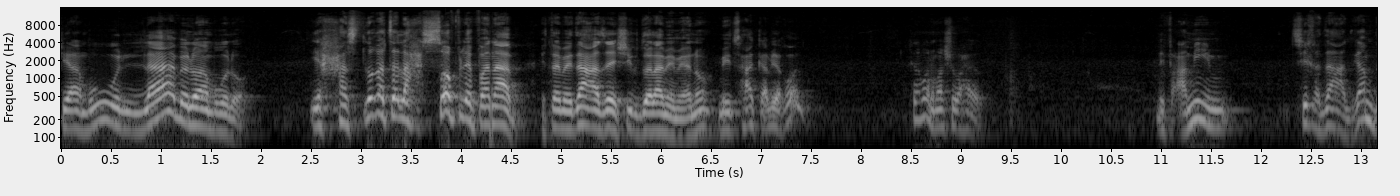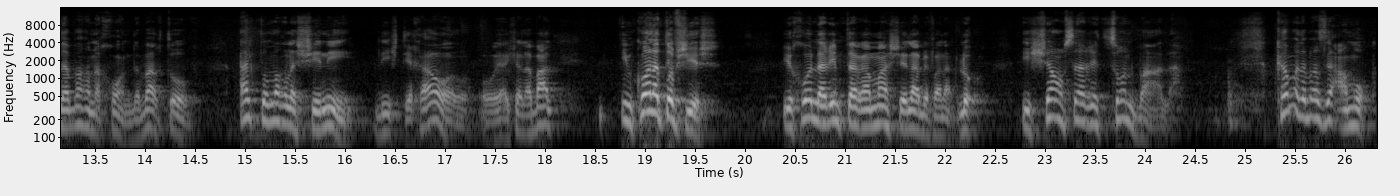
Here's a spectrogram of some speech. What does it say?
שאמרו לה ולא אמרו לו. היא חס... לא רצה לחשוף לפניו את המידע הזה שהיא גדולה ממנו, מיצחק כביכול. כן, אמרנו משהו אחר. לפעמים צריך לדעת גם דבר נכון, דבר טוב. אל תאמר לשני, לאשתך או, או לאישה לבעל, עם כל הטוב שיש, יכול להרים את הרמה שלה בפניו. לא. אישה עושה רצון בעלה. כמה הדבר הזה עמוק.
